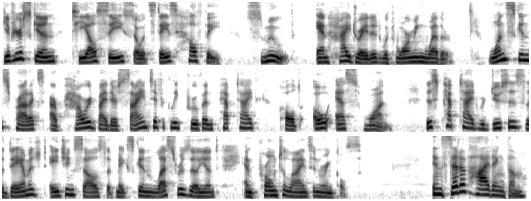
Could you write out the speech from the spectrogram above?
Give your skin TLC so it stays healthy smooth, and hydrated with warming weather. OneSkin's products are powered by their scientifically proven peptide called OS1. This peptide reduces the damaged aging cells that make skin less resilient and prone to lines and wrinkles. Instead of hiding them,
